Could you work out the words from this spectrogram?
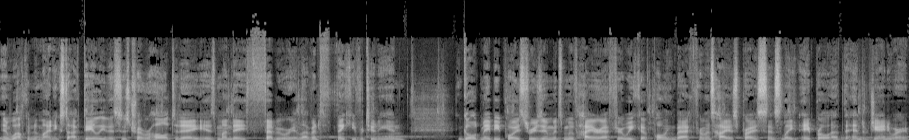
and welcome to Mining Stock Daily. This is Trevor Hall. Today is Monday, February 11th. Thank you for tuning in. Gold may be poised to resume its move higher after a week of pulling back from its highest price since late April at the end of January.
